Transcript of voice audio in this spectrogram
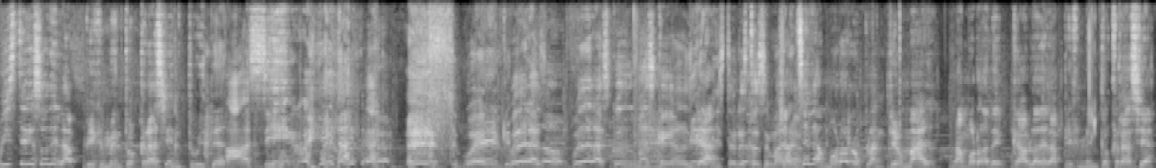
¿viste eso de la pigmentocracia en Twitter? Ah, sí, güey. Güey, Güey, ¿qué fue, de las- pedo? fue de las cosas más cagadas que he visto en esta semana. Chance la morra lo planteó mal, la morra de que habla de la pigmentocracia,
